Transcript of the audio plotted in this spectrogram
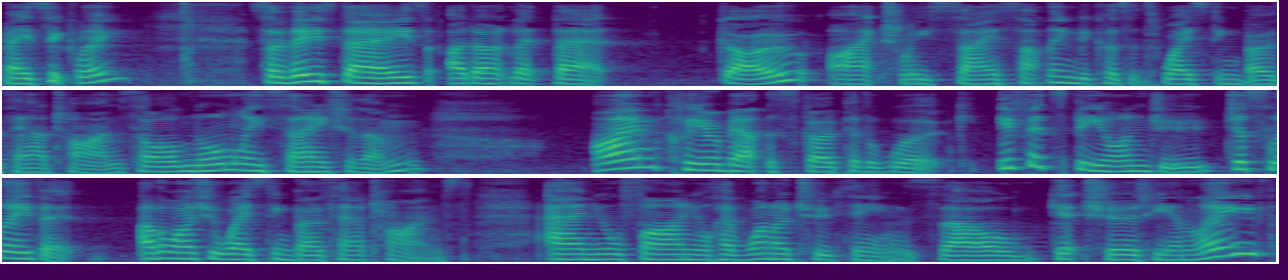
basically. So these days, I don't let that go. I actually say something because it's wasting both our time. So I'll normally say to them, I'm clear about the scope of the work. If it's beyond you, just leave it. Otherwise, you're wasting both our times. And you'll find you'll have one or two things. They'll get shirty and leave,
